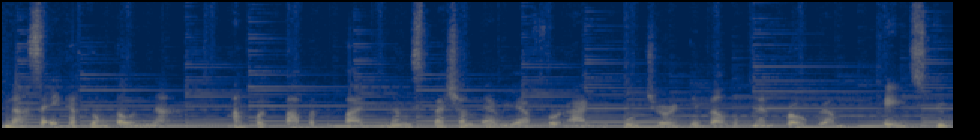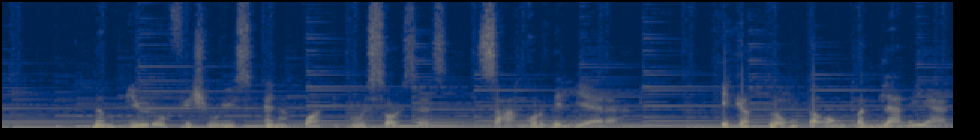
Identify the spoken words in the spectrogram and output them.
Nasa ikatlong taon na ang pagpapatupad ng Special Area for Agriculture Development Program Phase 2 ng Bureau of Fisheries and Aquatic Resources sa Cordillera. Ikatlong taong paglalayag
